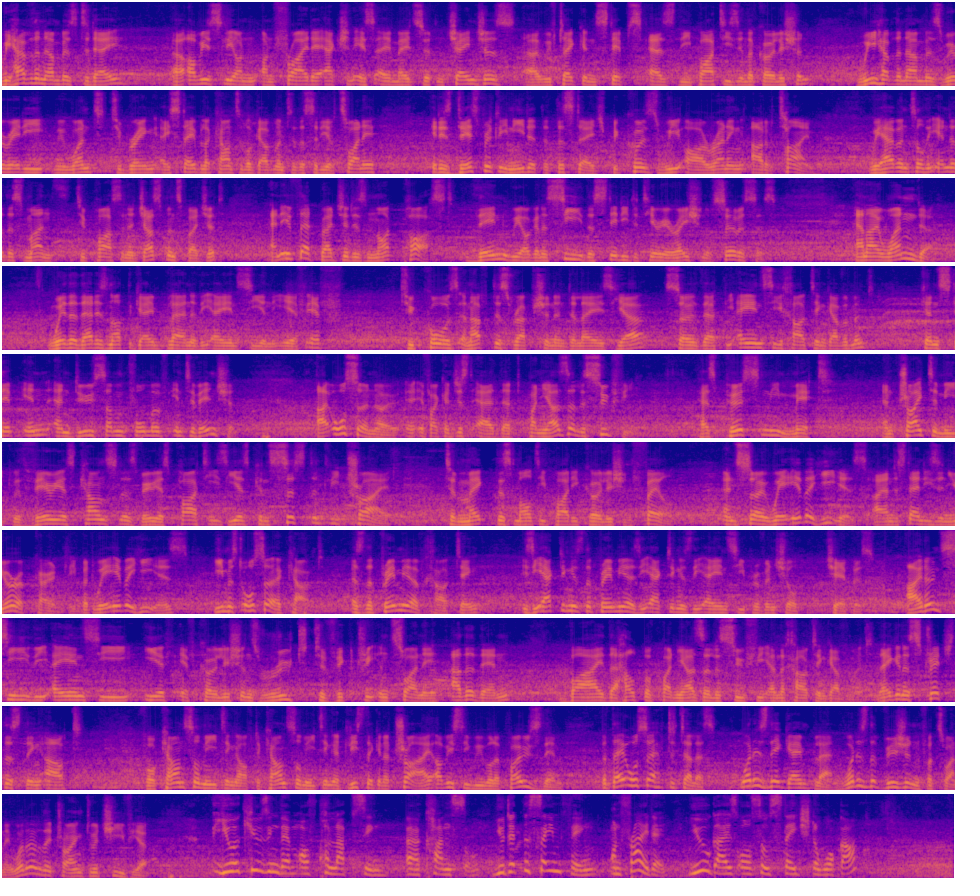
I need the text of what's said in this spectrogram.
we have the numbers today. Uh, obviously, on, on Friday, Action SA made certain changes. Uh, we've taken steps as the parties in the coalition. We have the numbers, we're ready. We want to bring a stable, accountable government to the city of Tswane. It is desperately needed at this stage because we are running out of time. We have until the end of this month to pass an adjustments budget. And if that budget is not passed, then we are going to see the steady deterioration of services. And I wonder Whether that is not the game plan of the ANC and the EFF to cause enough disruption and delays here so that the ANC Gauteng government can step in and do some form of intervention. I also know, if I could just add, that Panyaza Lesufi has personally met and tried to meet with various councillors, various parties. He has consistently tried to make this multi party coalition fail. And so, wherever he is, I understand he's in Europe currently, but wherever he is, he must also account. As the Premier of Gauteng, is he acting as the Premier? Is he acting as the ANC provincial chairperson? I don't see the ANC EFF coalition's route to victory in Tswane other than by the help of Panyaza Lesufi and the Gauteng government. They're going to stretch this thing out for council meeting after council meeting, at least they're going to try. Obviously, we will oppose them. But they also have to tell us what is their game plan? What is the vision for Tswane? What are they trying to achieve here? You're accusing them of collapsing uh, council. You did the same thing on Friday. You guys also staged a walkout.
